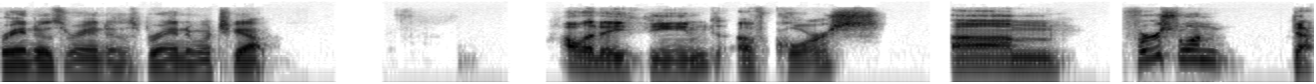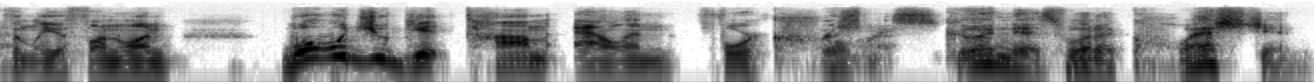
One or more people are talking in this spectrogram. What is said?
Brando's Randos. Brandon, what you got? holiday themed, of course. Um, first one, definitely a fun one. What would you get Tom Allen for Christmas? Goodness, what a question.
